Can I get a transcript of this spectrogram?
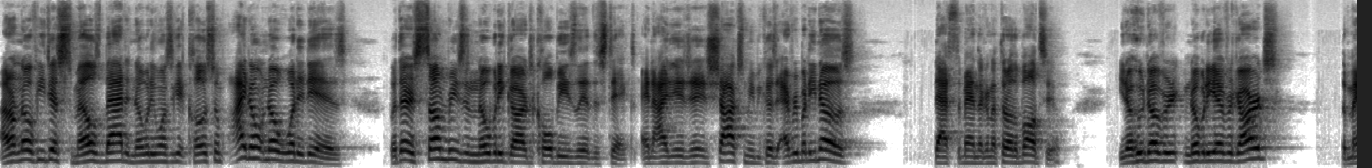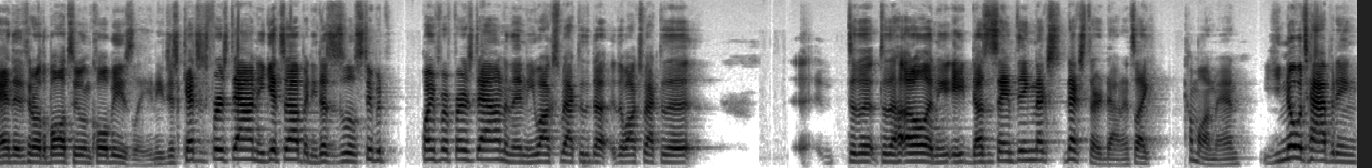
I don't know if he just smells bad and nobody wants to get close to him. I don't know what it is, but there's some reason nobody guards Cole Beasley at the sticks, and I it, it shocks me because everybody knows that's the man they're going to throw the ball to. You know who nobody, nobody ever guards? The man they throw the ball to in Cole Beasley, and he just catches first down. And he gets up and he does his little stupid point for a first down, and then he walks back to the walks back to the uh, to the to the huddle, and he, he does the same thing next next third down. It's like, come on, man, you know what's happening,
